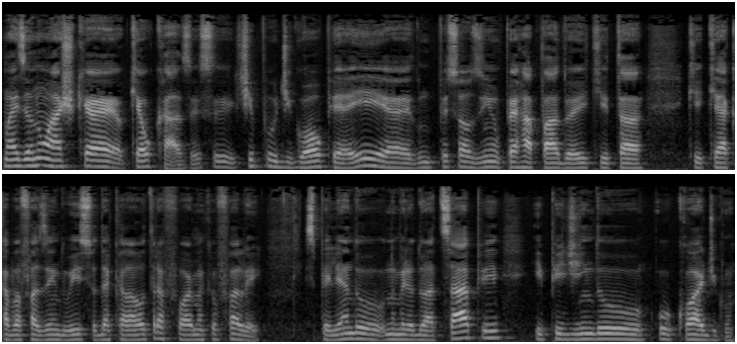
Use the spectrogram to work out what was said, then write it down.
mas eu não acho que é, que é o caso. Esse tipo de golpe aí é um pessoalzinho pé rapado aí que tá que, que acaba fazendo isso daquela outra forma que eu falei, espelhando o número do WhatsApp e pedindo o código.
